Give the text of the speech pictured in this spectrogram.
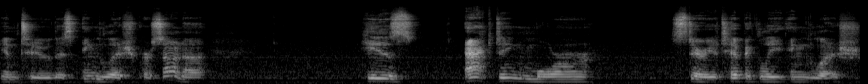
into this English persona, he is acting more stereotypically English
